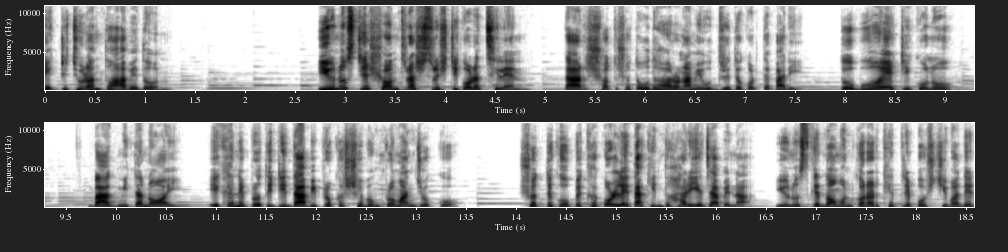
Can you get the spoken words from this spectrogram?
একটি চূড়ান্ত আবেদন। ইউনুস যে সন্ত্রাস সৃষ্টি করেছিলেন, তার শত শত উদাহরণ আমি উদ্ধৃত করতে পারি। তবুও এটি কোনো বাগ্মিতা নয়। এখানে প্রতিটি দাবি প্রকাশ্য এবং প্রমাণযোগ্য। সত্যকে উপেক্ষা করলে তা কিন্তু হারিয়ে যাবে না। ইউনুসকে দমন করার ক্ষেত্রে পশ্চিমাদের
